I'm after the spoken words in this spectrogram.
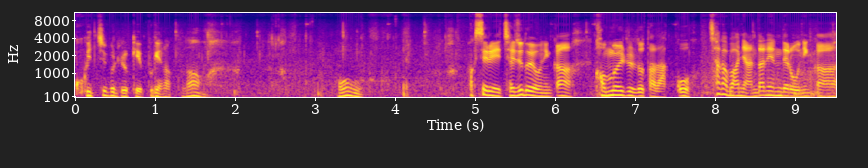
고깃집을 이렇게 예쁘게 해놨구나. 오 확실히 제주도에 오니까 건물들도 다 낮고 차가 많이 안 다니는 데로 오니까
